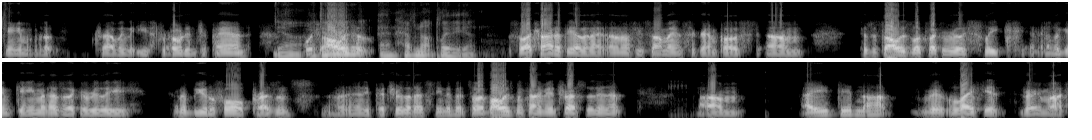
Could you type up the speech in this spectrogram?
game about traveling the East Road in Japan. Yeah, which always has, and have not played it yet. So I tried it the other night. I don't know if you saw my Instagram post, because um, it's always looked like a really sleek and elegant game. It has like a really of beautiful presence in any picture that I've seen of it. So I've always been kind of interested in it. Um, I did not like it very much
